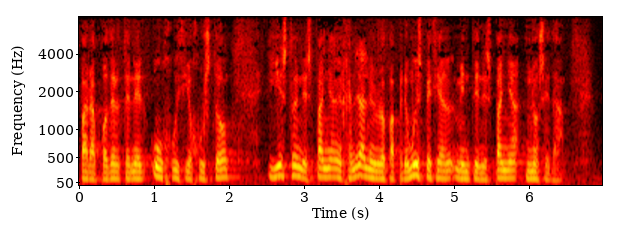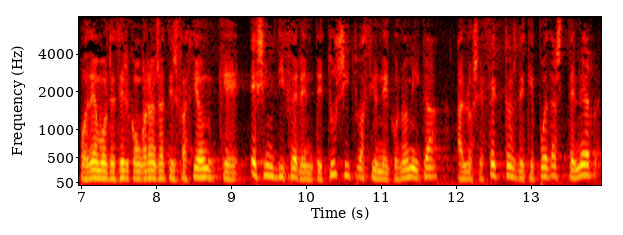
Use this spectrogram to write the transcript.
para poder tener un juicio justo. Y esto en España, en general en Europa, pero muy especialmente en España, no se da podemos decir con gran satisfacción que es indiferente tu situación económica a los efectos de que puedas tener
